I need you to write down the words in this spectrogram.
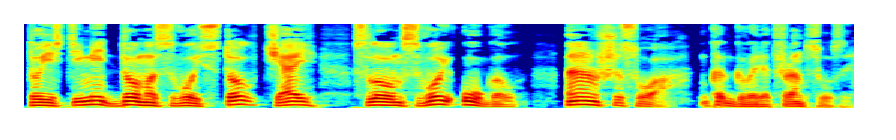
то есть иметь дома свой стол, чай, словом, свой угол, un как говорят французы.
